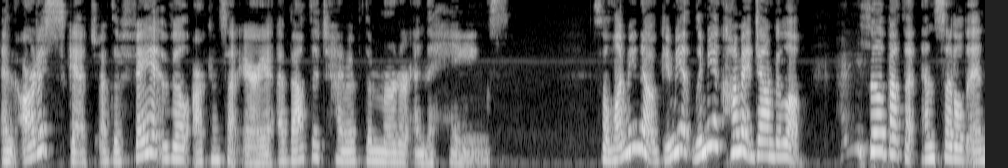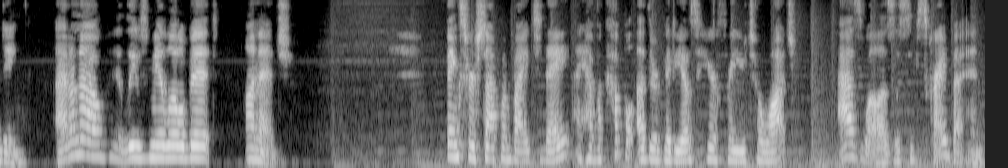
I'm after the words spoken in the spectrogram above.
an artist's sketch of the Fayetteville, Arkansas area about the time of the murder and the hangings. So let me know. Give me a, leave me a comment down below. How do you feel about that unsettled ending? I don't know. It leaves me a little bit on edge. Thanks for stopping by today. I have a couple other videos here for you to watch, as well as a subscribe button.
